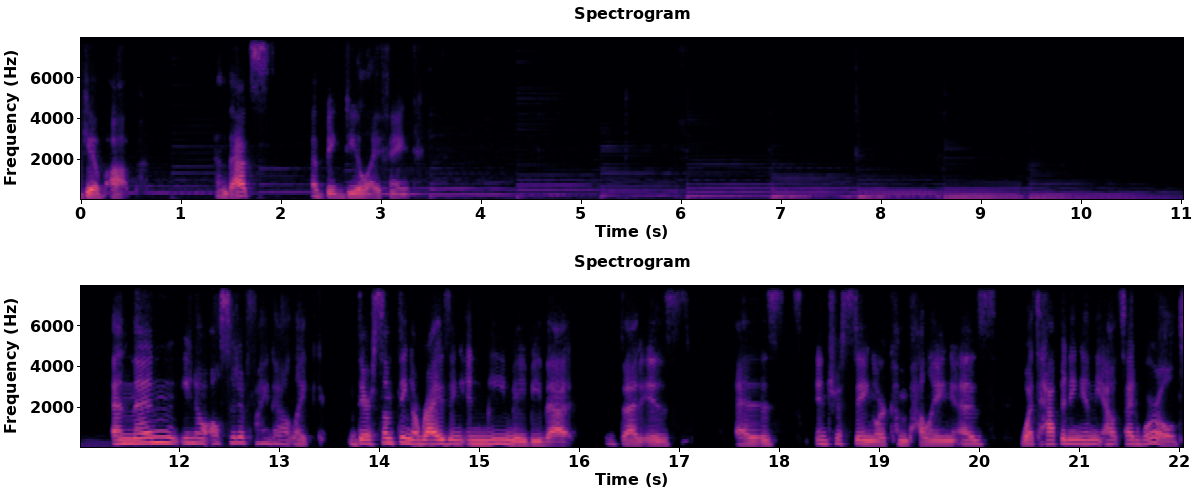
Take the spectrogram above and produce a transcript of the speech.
give up and that's a big deal i think and then you know also to find out like there's something arising in me maybe that that is as interesting or compelling as what's happening in the outside world.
